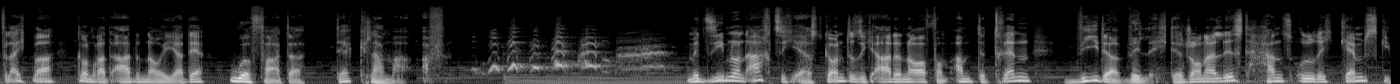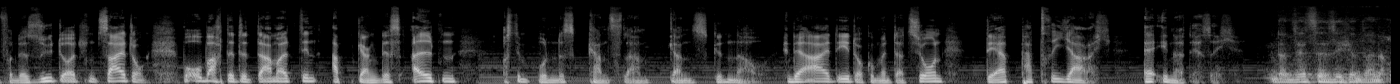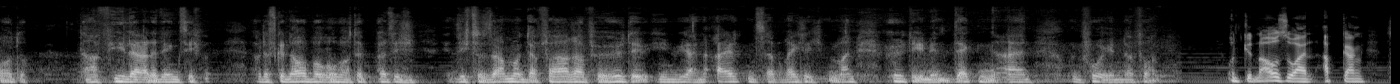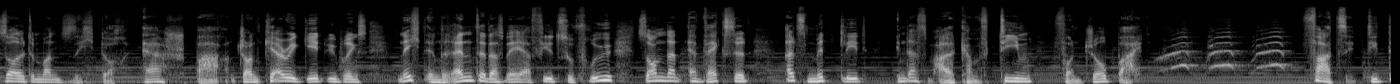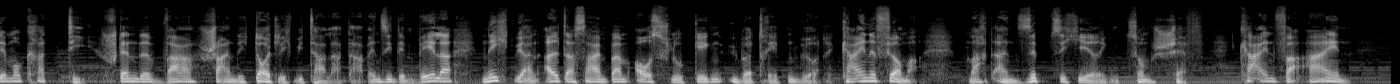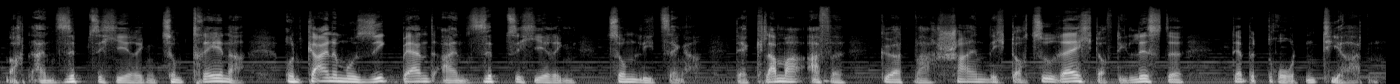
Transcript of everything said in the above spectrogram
Vielleicht war Konrad Adenauer ja der Urvater der Klammeraffen. Mit 87 erst konnte sich Adenauer vom Amte trennen, widerwillig. Der Journalist Hans-Ulrich Kemski von der Süddeutschen Zeitung beobachtete damals den Abgang des Alten aus dem Bundeskanzleramt ganz genau. In der ARD-Dokumentation Der Patriarch erinnert er sich. Und dann setzte er sich in sein Auto. Da fiel er allerdings, ich habe das genau beobachtet, plötzlich sich zusammen und der Fahrer verhüllte ihn wie einen alten, zerbrechlichen Mann, hüllte ihn in Decken ein und fuhr ihn davon. Und genau so einen Abgang sollte man sich doch ersparen. John Kerry geht übrigens nicht in Rente, das wäre ja viel zu früh, sondern er wechselt als Mitglied in das Wahlkampfteam von Joe Biden. Fazit, die Demokratie stände wahrscheinlich deutlich vitaler da, wenn sie dem Wähler nicht wie ein Altersheim beim Ausflug gegenübertreten würde. Keine Firma macht einen 70-Jährigen zum Chef. Kein Verein macht einen 70-Jährigen zum Trainer. Und keine Musikband einen 70-Jährigen zum Leadsänger. Der Klammeraffe gehört wahrscheinlich doch zu Recht auf die Liste der bedrohten Tierarten.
